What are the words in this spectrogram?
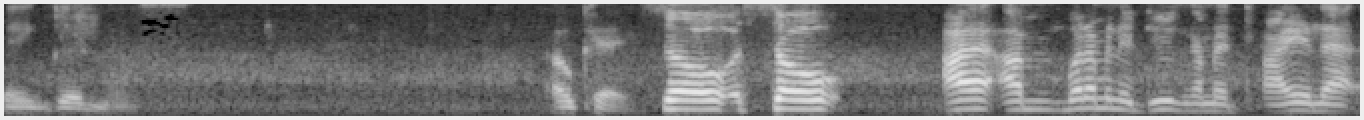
Thank goodness. Okay. So so I, I'm what I'm gonna do is I'm gonna tie in that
